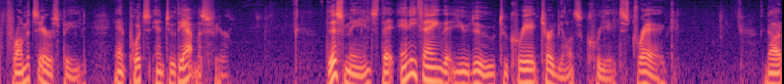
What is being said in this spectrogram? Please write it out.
from its airspeed and puts into the atmosphere. This means that anything that you do to create turbulence creates drag. Not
